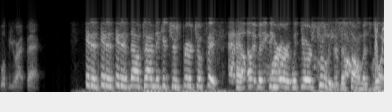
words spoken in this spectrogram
We'll be right back. It is, it is, it is now time to get your spiritual fix and uplifting word with yours truly, the psalmist's voice.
